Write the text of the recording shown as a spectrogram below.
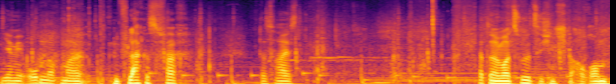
hier haben wir oben nochmal ein flaches Fach. Das heißt, ich habe nochmal zusätzlichen Stauraum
